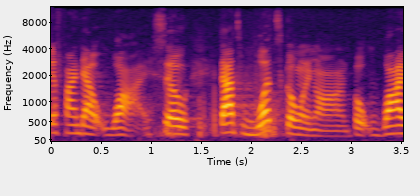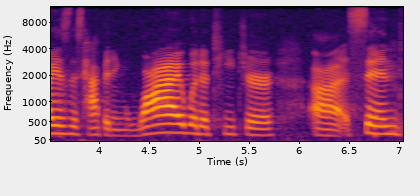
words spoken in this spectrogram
to find out why. So that's what's going on, but why is this happening? Why would a teacher uh, send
